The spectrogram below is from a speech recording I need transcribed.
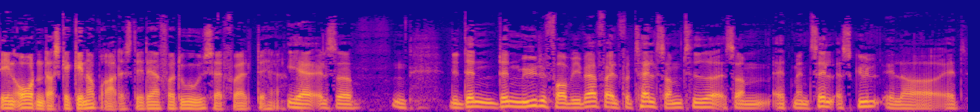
det er en orden, der skal genoprettes. Det er derfor, du er udsat for alt det her. Ja, altså, mm, den, den myte får vi i hvert fald fortalt samtidig, som at man selv er skyld, eller at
